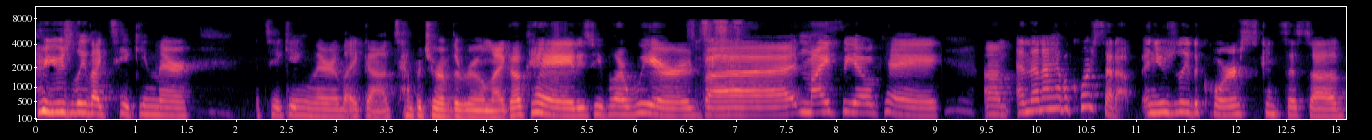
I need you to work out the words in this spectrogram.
they're usually like taking their, taking their like uh, temperature of the room, like, okay, these people are weird, but it might be okay. Um, and then I have a course set up and usually the course consists of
